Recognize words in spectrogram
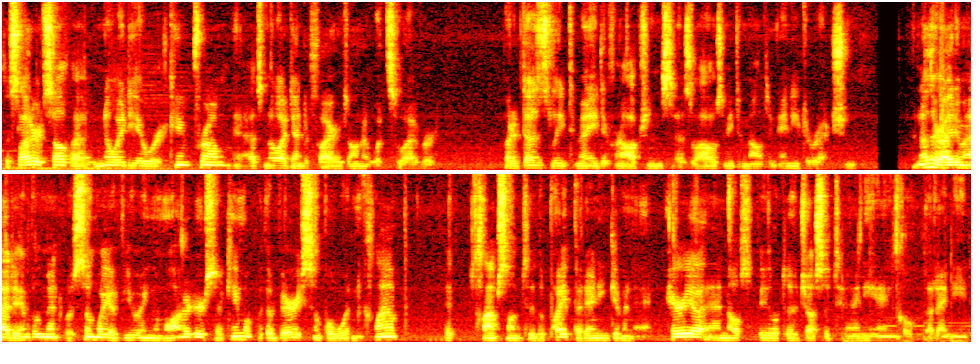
The slider itself I have no idea where it came from. It has no identifiers on it whatsoever. But it does lead to many different options as allows me to mount in any direction. Another item I had to implement was some way of viewing the monitor, so I came up with a very simple wooden clamp. It clamps onto the pipe at any given area and also be able to adjust it to any angle that I need.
